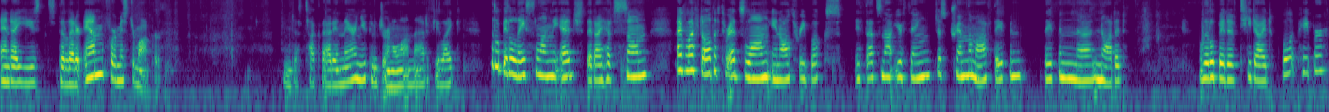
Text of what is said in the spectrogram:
and I used the letter M for Mr. Mocker. And just tuck that in there, and you can journal on that if you like. Little bit of lace along the edge that I have sewn. I've left all the threads long in all three books. If that's not your thing, just trim them off. They've been they've been uh, knotted. A little bit of tea-dyed bullet paper.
